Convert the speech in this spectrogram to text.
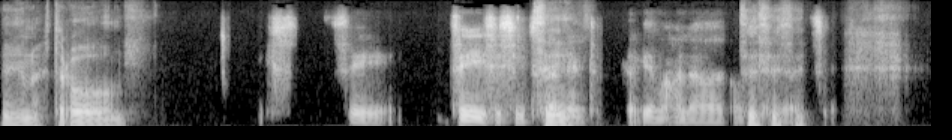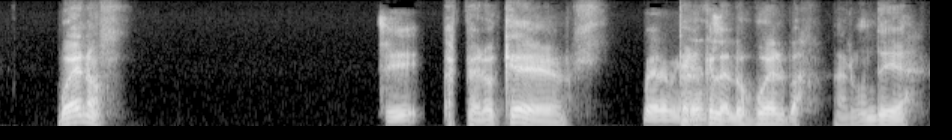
en nuestro... sí, sí, sí, sí, Sí, totalmente. Creo que hemos hablado de sí, sí, conciencia. sí. Sí, Bueno, Sí, espero que, bueno, espero que la luz vuelva algún día.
